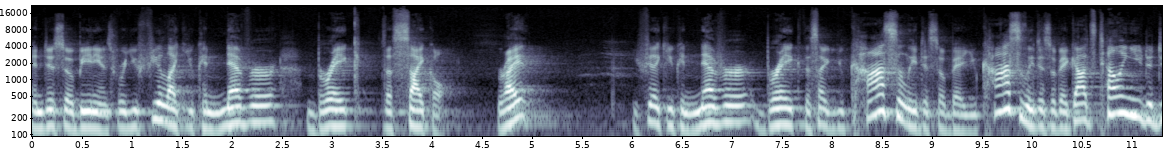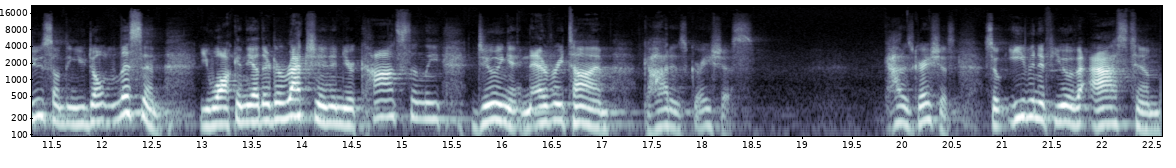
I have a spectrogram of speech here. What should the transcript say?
and disobedience where you feel like you can never break the cycle, right? You feel like you can never break the cycle. You constantly disobey. You constantly disobey. God's telling you to do something, you don't listen. You walk in the other direction and you're constantly doing it. And every time, God is gracious. God is gracious. So even if you have asked Him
